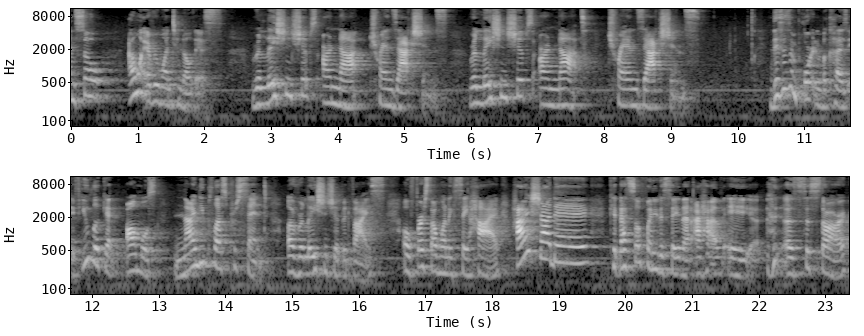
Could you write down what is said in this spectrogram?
And so I want everyone to know this relationships are not transactions, relationships are not transactions. This is important because if you look at almost 90 plus percent of relationship advice, oh, first I want to say hi. Hi, Sade. That's so funny to say that. I have a, a sister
